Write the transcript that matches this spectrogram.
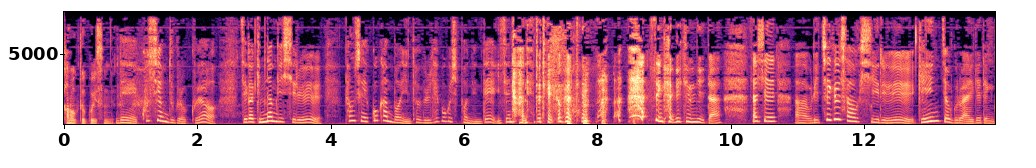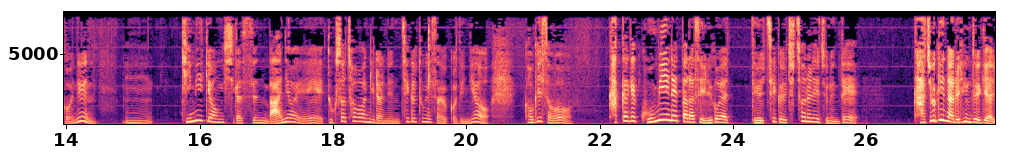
간혹 듣고 있습니다. 네, 코수염도 그렇고요. 제가 김남기 씨를 평소에 꼭 한번 인터뷰를 해보고 싶었는데 이제는 안 해도 될 것 같은 생각이 듭니다. 사실 아, 우리 최규석 씨를 개인적으로 알게 된 거는 음, 김희경 씨가 쓴 마녀의 독서 처방이라는 책을 통해서였거든요. 거기서 각각의 고민에 따라서 읽어야 될 책을 추천을 해주는데 가족이 나를 힘들게 할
